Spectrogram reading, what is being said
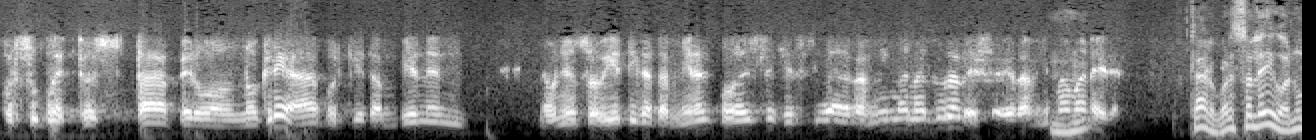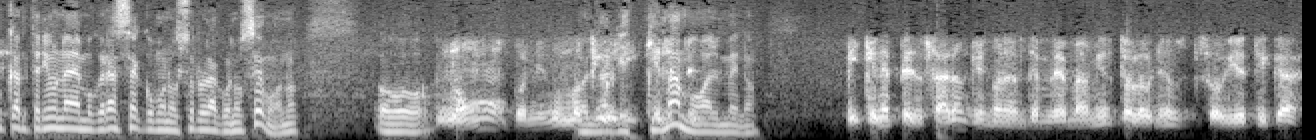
Por supuesto, eso está, pero no crea, porque también en la Unión Soviética también el poder se ejercía de la misma naturaleza, de la misma manera. Claro, por eso le digo, nunca han tenido una democracia como nosotros la conocemos, ¿no? O, no, por ningún motivo. O la que quemamos, al menos. Y quienes pensaron que con el desmembramiento de la Unión Soviética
